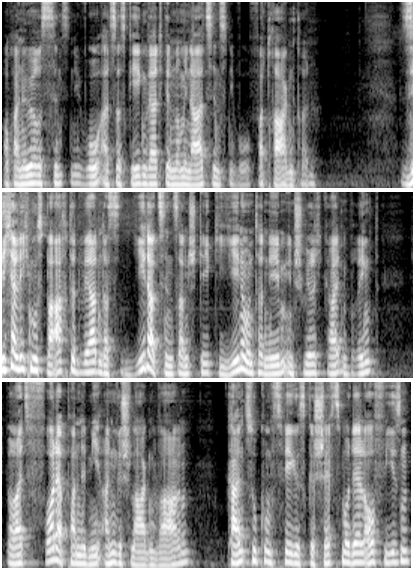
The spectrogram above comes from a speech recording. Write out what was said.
auch ein höheres Zinsniveau als das gegenwärtige Nominalzinsniveau vertragen können. Sicherlich muss beachtet werden, dass jeder Zinsanstieg jene Unternehmen in Schwierigkeiten bringt, die bereits vor der Pandemie angeschlagen waren, kein zukunftsfähiges Geschäftsmodell aufwiesen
